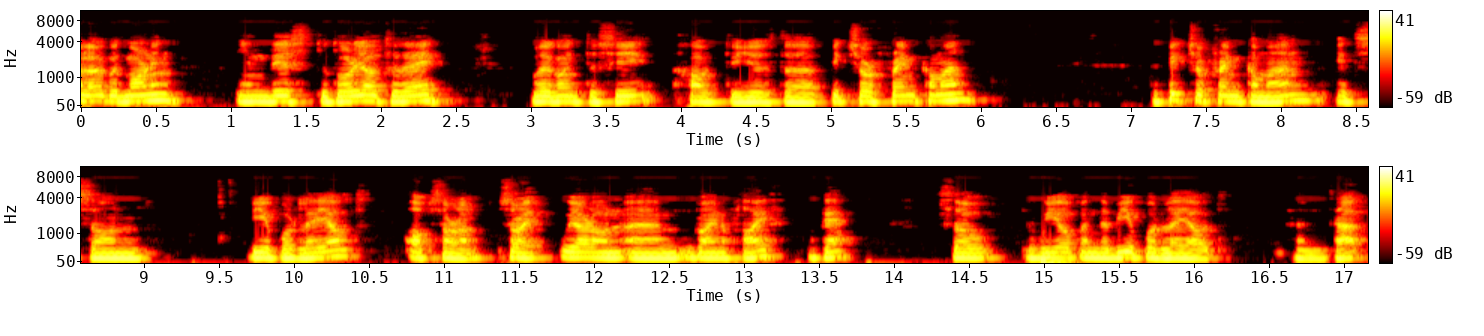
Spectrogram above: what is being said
Hello, good morning. In this tutorial today, we're going to see how to use the picture frame command. The picture frame command, it's on viewport layout. Oh, sorry, sorry, we are on um, Rhino 5, okay? So we open the viewport layout and tab,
